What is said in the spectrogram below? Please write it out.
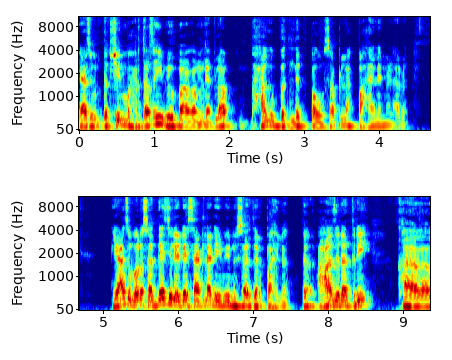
याचबरोबर दक्षिण भारताचाही विभागामध्ये आपला भाग बदलत पाऊस आपल्याला पाहायला मिळणार. याचबरोबर सध्याचे लेटेस्ट सॅटेलाइट इमेजनुसार जर पाहिलं तर आज रात्री खा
